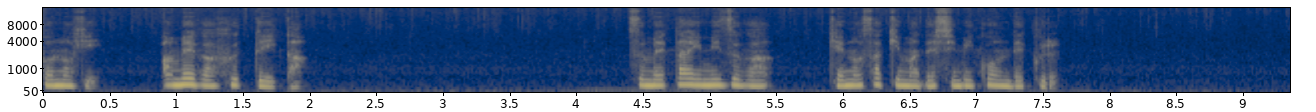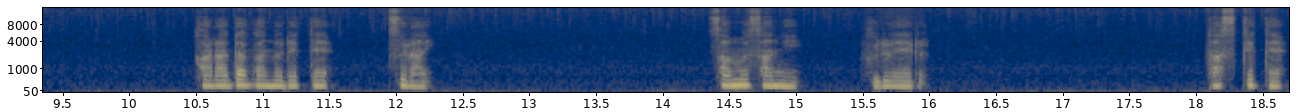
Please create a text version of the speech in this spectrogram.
その日、雨が降っていた。冷たい水が毛の先まで染み込んでくる。体が濡れて辛い。寒さに震える。助けて。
